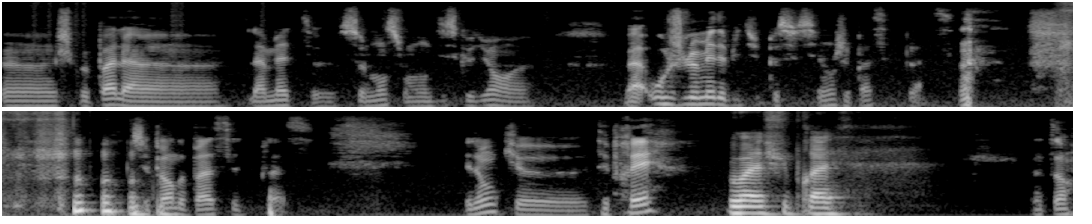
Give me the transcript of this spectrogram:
euh, je peux pas la, la mettre euh, seulement sur mon disque dur. bah, où je le mets d'habitude parce que sinon j'ai pas assez de place. j'ai peur de pas assez de place. Et donc, euh, t'es prêt? Ouais, je suis prêt. Attends.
